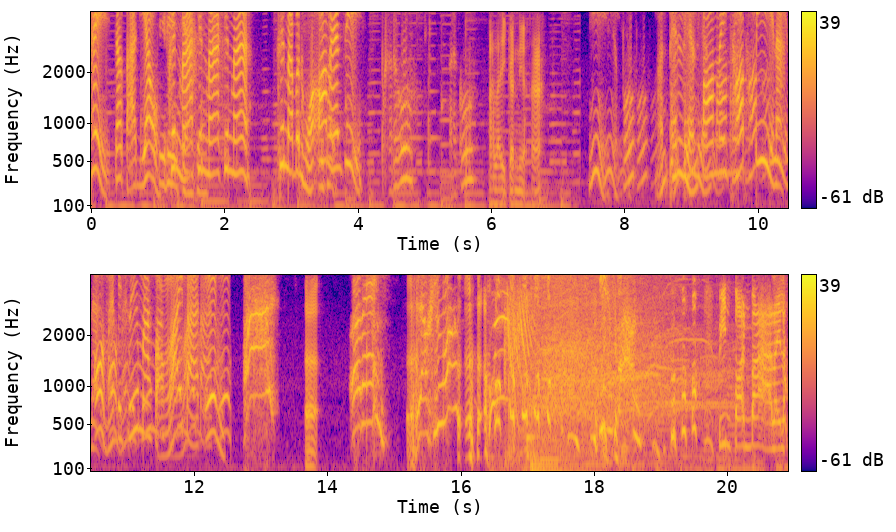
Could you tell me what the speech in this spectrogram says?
ให้ เจ้าตาเดียว ขึ้นมาขึ้นมาขึ้นมา ขึ้นมาบนหัวอ้อแมนสิบารากูบารากูอะไรกันเนี่ยฮะนี่ตะปูมันเป็นเหรียญปลอมในช้อปปี้นะอ้อแมนไปซื้อมา200บาทเองเออหลอกลวงปินปอนบ้าอะไรล่ะ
